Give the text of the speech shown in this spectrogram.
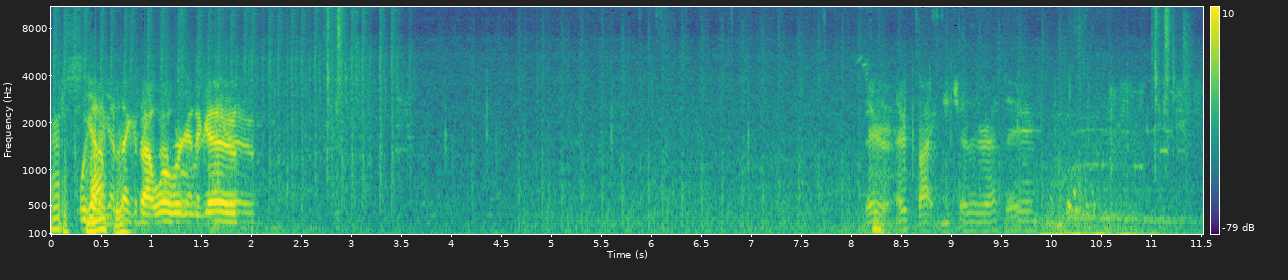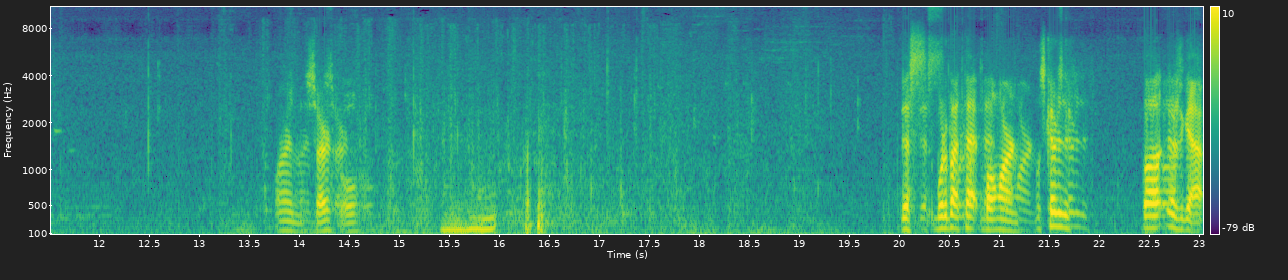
I got a We gotta think about where we're gonna go. They're they're fighting each other right there. We're in the circle. This. What about that barn? Let's go to the. Well, there's a guy.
